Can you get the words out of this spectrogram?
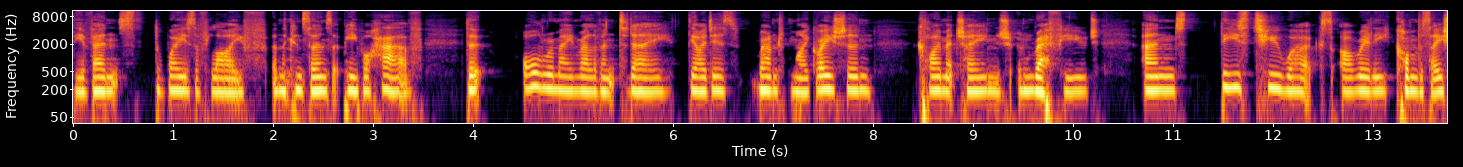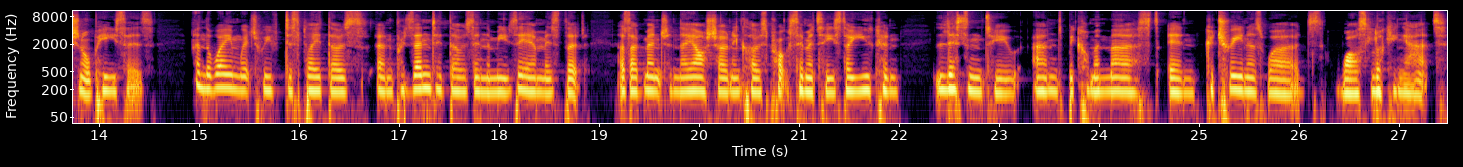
the events, the ways of life, and the concerns that people have that all remain relevant today. The ideas around migration, climate change, and refuge. And these two works are really conversational pieces. And the way in which we've displayed those and presented those in the museum is that, as I've mentioned, they are shown in close proximity. So you can listen to and become immersed in Katrina's words whilst looking at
